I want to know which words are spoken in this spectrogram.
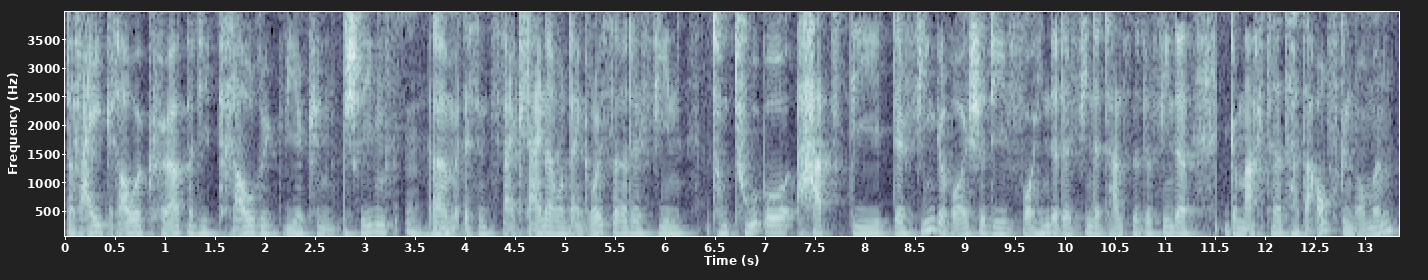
drei graue Körper, die traurig wirken, beschrieben. Ähm, es sind zwei kleinere und ein größerer Delfin. Tom Turbo hat die Delfingeräusche, die vorhin der Delfin, der tanzende Delfin da gemacht hat, hat er aufgenommen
